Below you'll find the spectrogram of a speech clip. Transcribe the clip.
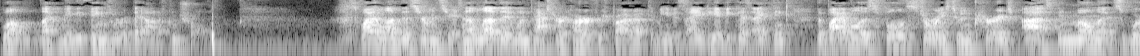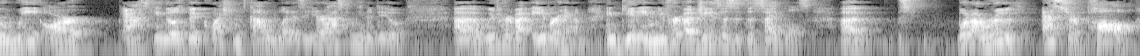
well, like maybe things were a bit out of control. That's why I love this sermon series. And I love that when Pastor Ricardo first brought it up to me, this idea, because I think the Bible is full of stories to encourage us in moments where we are asking those big questions. God, what is it you're asking me to do? Uh, we've heard about Abraham and Gideon. We've heard about Jesus' disciples. Uh, what about Ruth, Esther, Paul?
